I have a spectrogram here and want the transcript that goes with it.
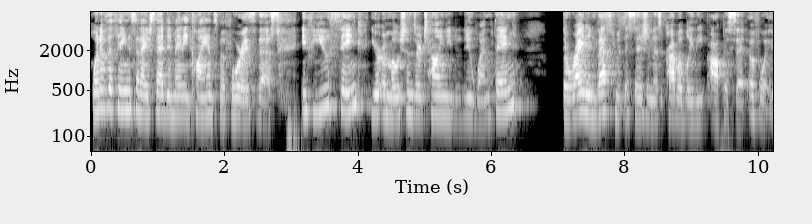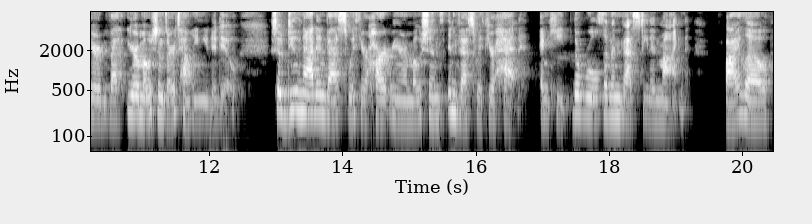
One of the things that I've said to many clients before is this if you think your emotions are telling you to do one thing, the right investment decision is probably the opposite of what your, your emotions are telling you to do. So do not invest with your heart or your emotions, invest with your head and keep the rules of investing in mind. Buy low,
